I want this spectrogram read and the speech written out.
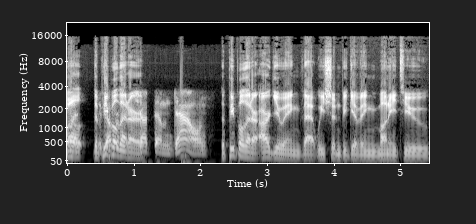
Well, the, the people that are shut them down. The people that are arguing that we shouldn't be giving money to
